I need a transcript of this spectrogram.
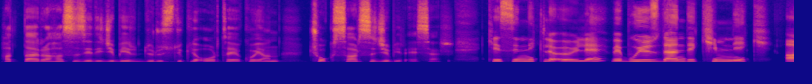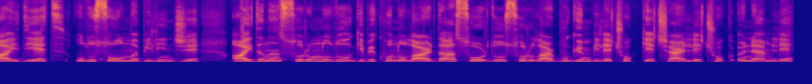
hatta rahatsız edici bir dürüstlükle ortaya koyan çok sarsıcı bir eser. Kesinlikle öyle ve bu yüzden de kimlik, aidiyet, ulus olma bilinci, aydının sorumluluğu gibi konularda sorduğu sorular bugün bile çok geçerli, çok önemli.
